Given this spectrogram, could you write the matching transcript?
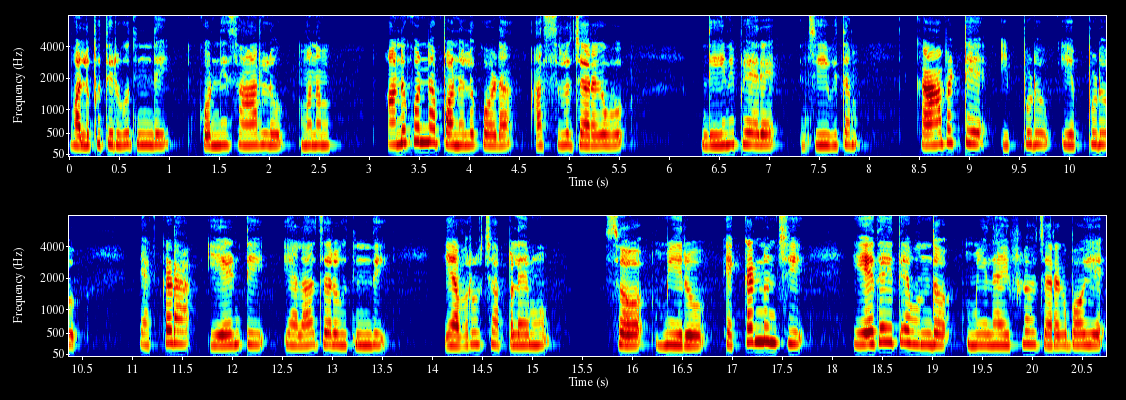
మలుపు తిరుగుతుంది. కొన్నిసార్లు మనం అనుకున్న పనులు కూడా అస్సలు జరగవు. దీని పేరే జీవితం. కాబట్టే ఇప్పుడు ఎప్పుడు ఎక్కడ ఏంటి ఎలా జరుగుతుంది ఎవరూ చెప్పలేము. సో మీరు ఎక్కడి నుంచి ఏదైతే ఉందో మీ లైఫ్లో జరగబోయే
